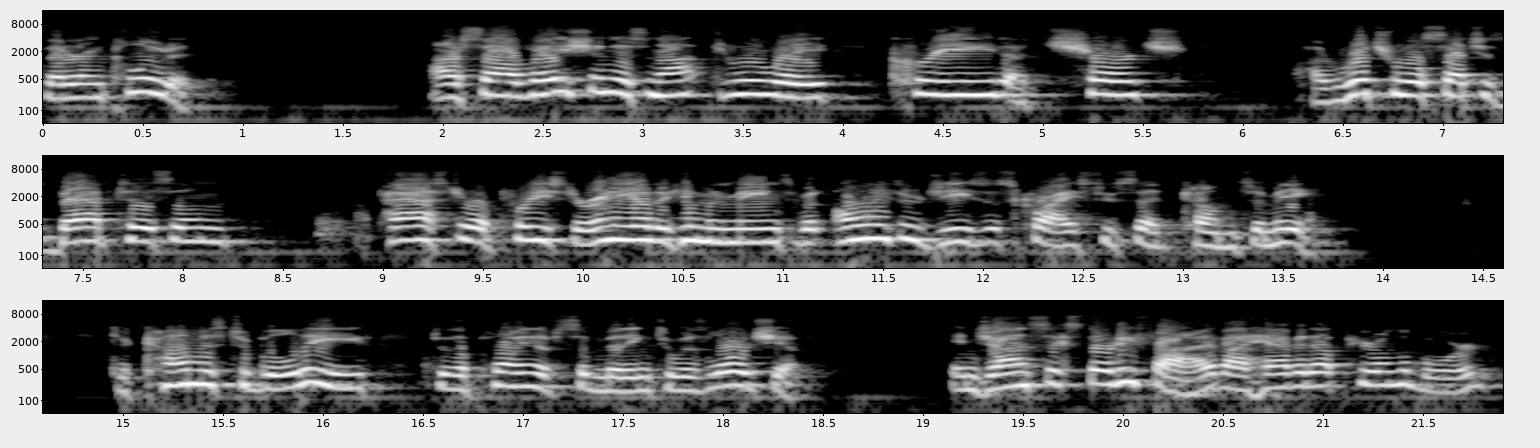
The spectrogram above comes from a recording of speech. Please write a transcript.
that are included. Our salvation is not through a creed, a church, a ritual such as baptism, a pastor, a priest, or any other human means, but only through Jesus Christ who said, Come to me. To come is to believe to the point of submitting to his lordship. In John 6:35, I have it up here on the board.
